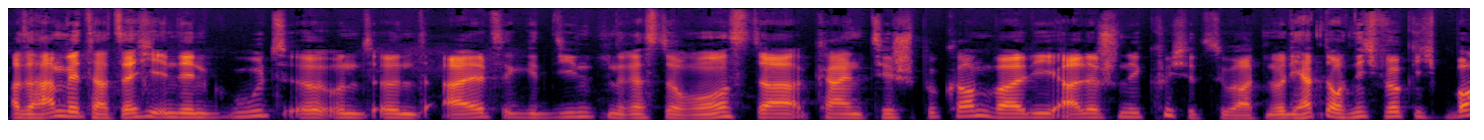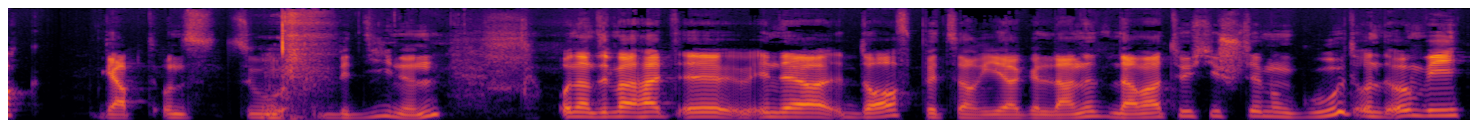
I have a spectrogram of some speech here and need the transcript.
Also haben wir tatsächlich in den gut äh, und, und alt gedienten Restaurants da keinen Tisch bekommen, weil die alle schon die Küche zu hatten. Und die hatten auch nicht wirklich Bock, gehabt, uns zu hm. bedienen. Und dann sind wir halt äh, in der Dorfpizzeria gelandet. Und da war natürlich die Stimmung gut und irgendwie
